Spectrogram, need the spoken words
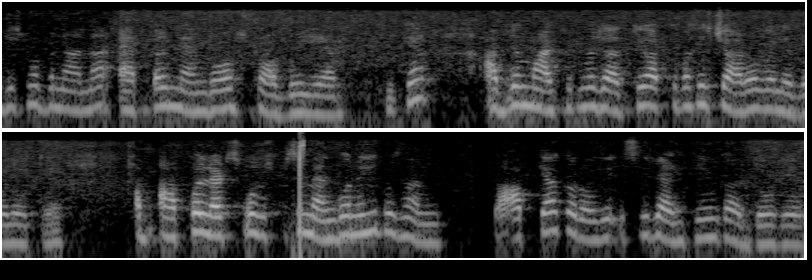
जिसमें बनाना एप्पल मैंगो और स्ट्रॉबेरी है, ठीक है? आप जब मार्केट में जाते हो, आपके पास ये चारों अवेलेबल होते हैं। अब आपको लेट्स सपोज़ उसमें से मैंगो नहीं पसंद तो आप क्या करोगे? इसकी रैंकिंग कर दोगे।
